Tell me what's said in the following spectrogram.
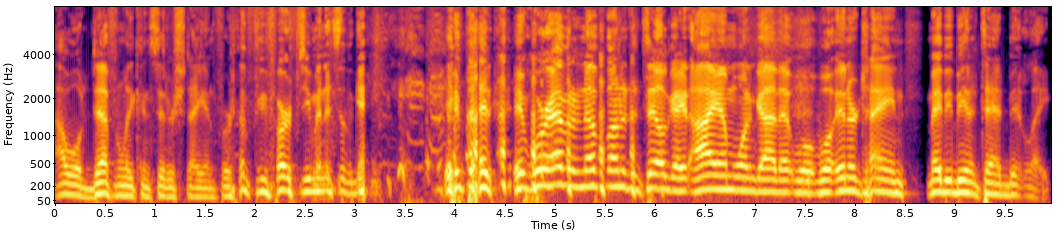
I will definitely consider staying for the few first few minutes of the game. if that, if we're having enough fun at the tailgate, I am one guy that will will entertain maybe being a tad bit late.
